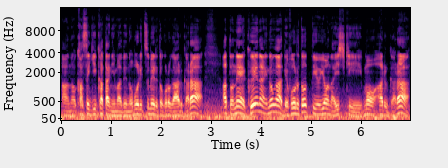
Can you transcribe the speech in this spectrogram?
あの、稼ぎ方にまで上り詰めるところがあるから、あとね、食えないのがデフォルトっていうような意識もあるから、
